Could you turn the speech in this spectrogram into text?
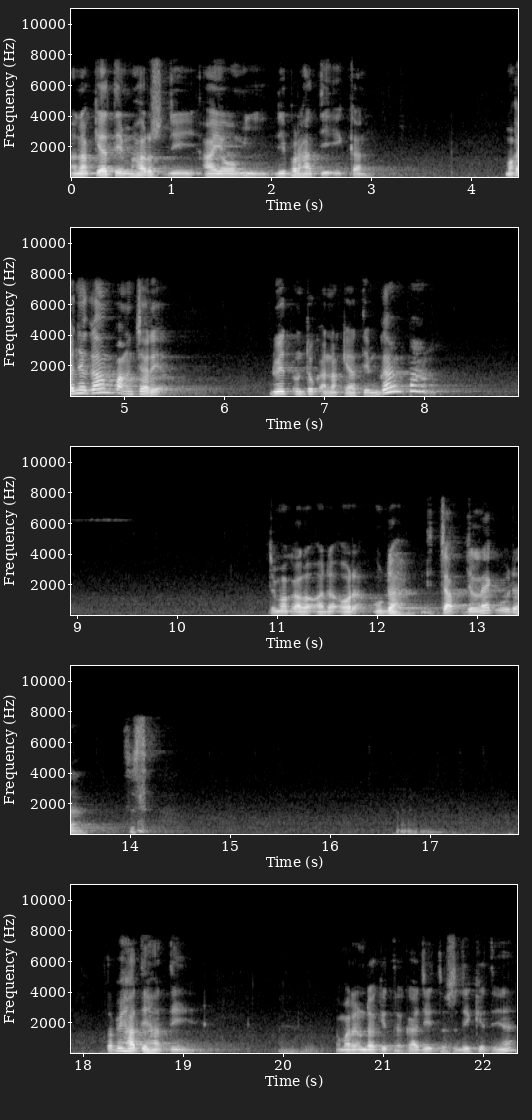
Anak yatim harus diayomi, diperhatikan. Makanya gampang cari duit untuk anak yatim, gampang. Cuma kalau ada orang udah dicap jelek udah susah. Tapi hati-hati. Kemarin udah kita kaji itu sedikit ya.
